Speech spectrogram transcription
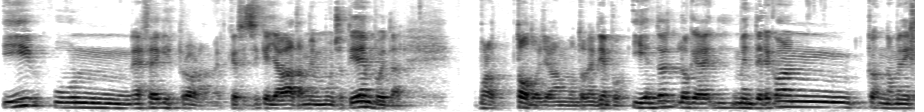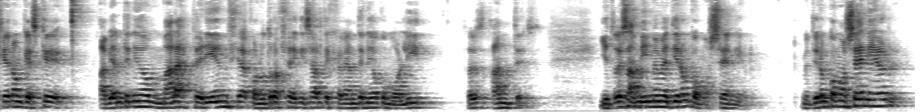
y un FX programmer, que ese sí que llevaba también mucho tiempo y tal. Bueno, todos llevan un montón de tiempo. Y entonces lo que me enteré con, cuando me dijeron que es que habían tenido mala experiencia con otros FX artists que habían tenido como lead, ¿sabes? Antes. Y entonces a mí me metieron como senior. Me metieron como senior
